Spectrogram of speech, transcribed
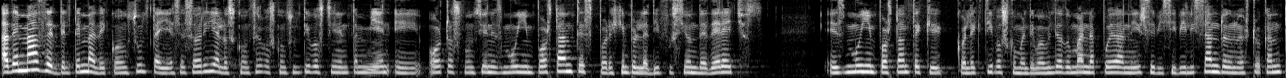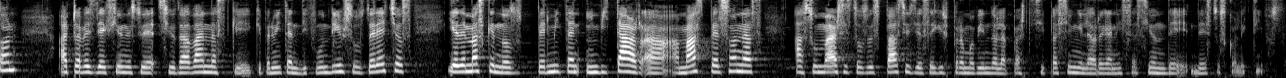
Además del tema de consulta y asesoría, los consejos consultivos tienen también eh, otras funciones muy importantes, por ejemplo, la difusión de derechos. Es muy importante que colectivos como el de movilidad humana puedan irse visibilizando en nuestro cantón a través de acciones ciudadanas que, permitan difundir sus derechos y además que nos permitan invitar a, más personas a sumarse a estos espacios y a seguir promoviendo la participación y la organización de estos colectivos.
